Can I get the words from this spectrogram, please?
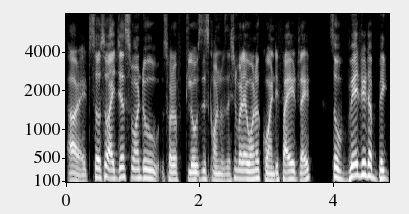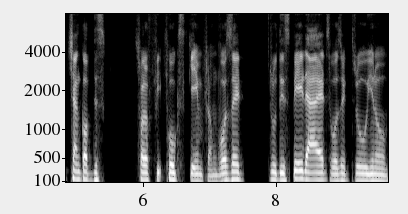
All right. So so I just want to sort of close this conversation, but I want to quantify it, right? So where did a big chunk of this sort of f- folks came from? Was it through these paid ads? Was it through you know,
